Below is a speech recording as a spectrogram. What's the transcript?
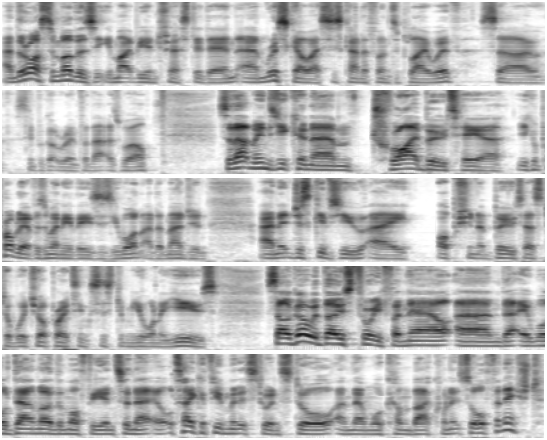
And there are some others that you might be interested in. Um, RISC-OS is kind of fun to play with, so see if we've got room for that as well. So that means you can um, try boot here. You can probably have as many of these as you want, I'd imagine. And it just gives you a option at boot as to which operating system you want to use. So I'll go with those three for now, and uh, it will download them off the internet. It'll take a few minutes to install, and then we'll come back when it's all finished.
